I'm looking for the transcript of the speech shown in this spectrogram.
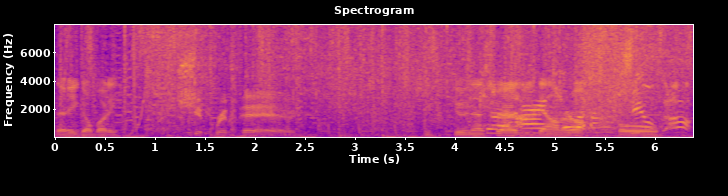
there you go, buddy. Ship repaired. Keep doing that strategy, down or up. Oh!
